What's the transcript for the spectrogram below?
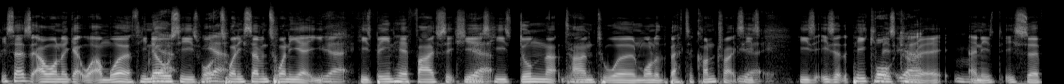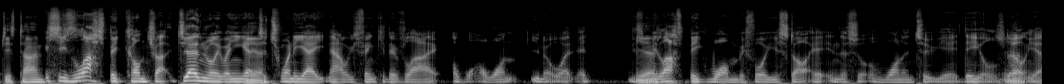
He says, I want to get what I'm worth. He knows Yeah, he's, what, yeah. 27, 28. Yeah. He's been here five, six years. Yeah. He's done that time to earn one of the better contracts. Yeah. He's, he's he's at the peak But, of his career mm. and he's, he's served his time. It's his last big contract. Generally, when you get to 28 now, he's thinking of like, I, wa- I want, you know, a, a, it's Yeah. my last big one before you start hitting the sort of one and two year deals, Yeah. don't you?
